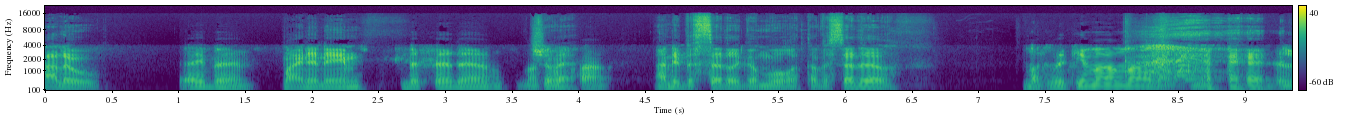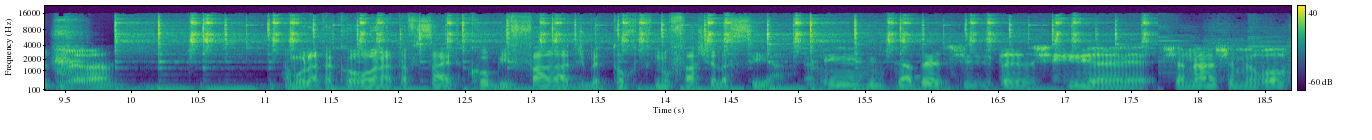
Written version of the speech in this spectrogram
הלו, היי בן, מה העניינים? בסדר, מה. שלומך? אני בסדר גמור, אתה בסדר? מחזיקים מעמד, יש ברירה. המולת הקורונה תפסה את קובי פראג' בתוך תנופה של עשייה. אני נמצא באיזושהי, באיזושהי אה, שנה שמרוב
